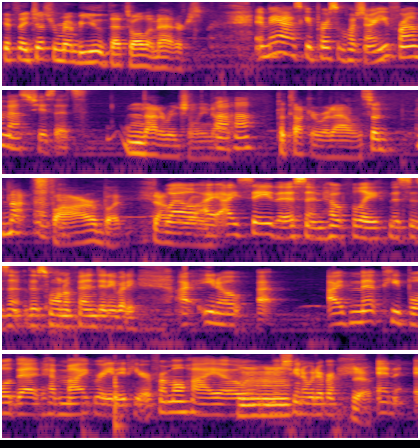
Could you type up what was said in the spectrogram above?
if they just remember you that's all that matters And may I ask you a personal question? Are you from Massachusetts? Not originally no Uh-huh. pawtucket rhode island so not far but down Well, the road I, I say this, and hopefully this isn't this won't offend anybody. I, you know, I, I've met people that have migrated here from Ohio or Michigan or whatever, Mm-hmm. Yeah. and i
